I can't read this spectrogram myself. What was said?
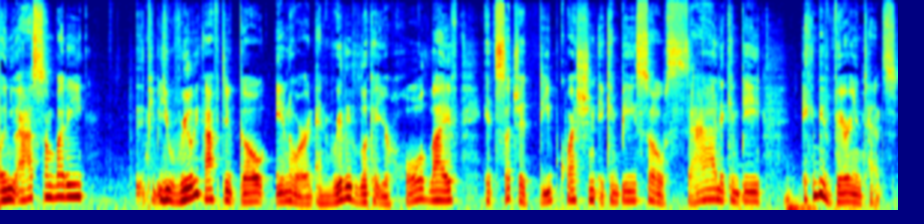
When you ask somebody, you really have to go inward and really look at your whole life. It's such a deep question. It can be so sad. It can be it can be very intense.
